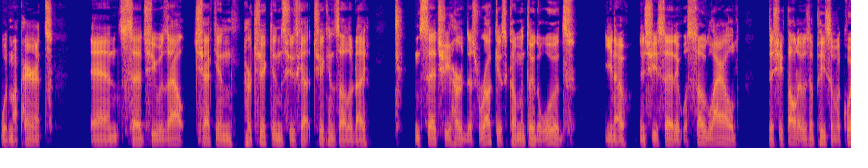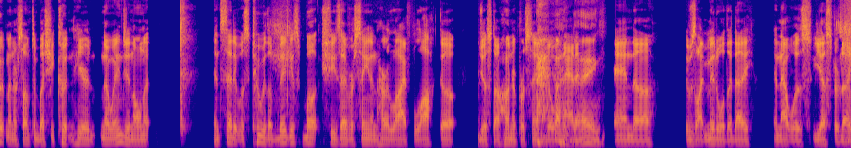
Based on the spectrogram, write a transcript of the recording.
with my parents, and said she was out checking her chickens. She's got chickens the other day and said she heard this ruckus coming through the woods, you know, and she said it was so loud that she thought it was a piece of equipment or something, but she couldn't hear no engine on it. And said it was two of the biggest bucks she's ever seen in her life locked up, just a hundred percent going at it. And uh, it was like middle of the day, and that was yesterday.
